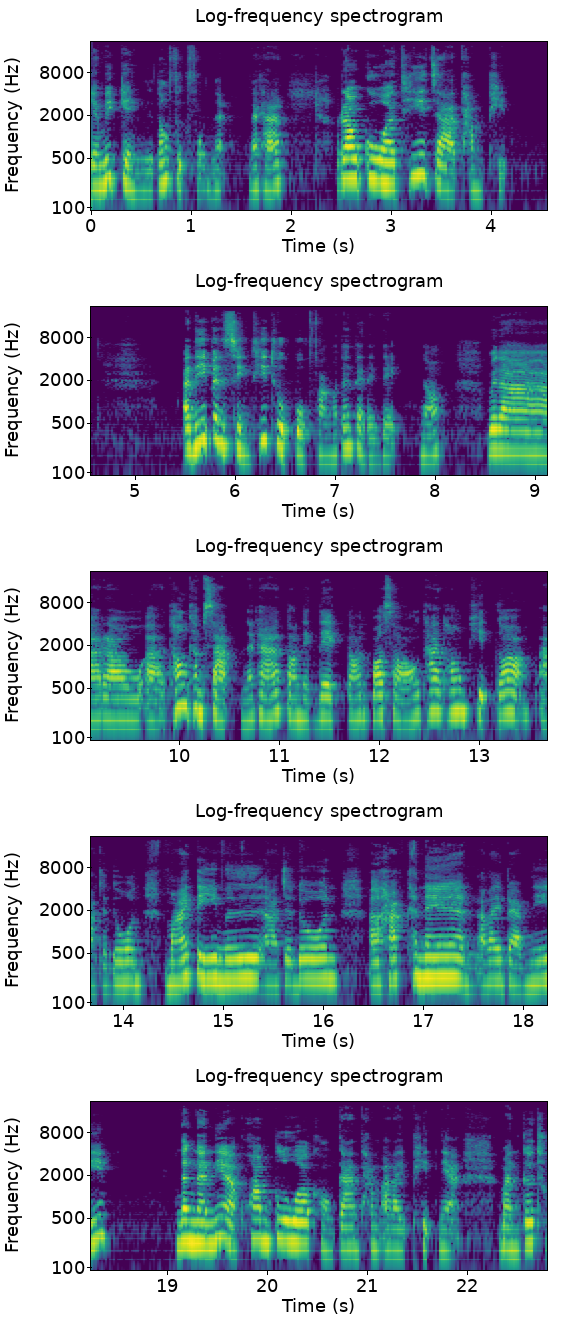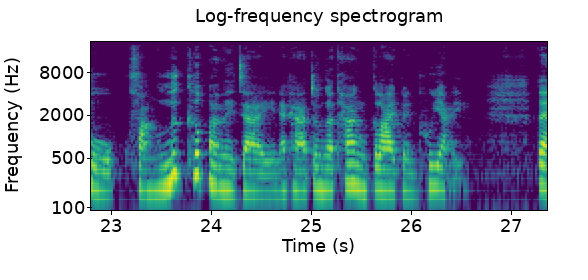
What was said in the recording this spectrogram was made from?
ยังไม่เก่งหรือต้องฝึกฝนน่ะนะคะ เรากลัวที่จะทำผิด อันนี้เป็นสิ่งที่ถูกปลูกฝังมาตั้งแต่เด็กๆเนาะเวลาเราท่องคำศัพท์นะคะ ตอนเด็กๆ ตอนป .2 ถ้าท่องผิดก็อาจจะโดนไม้ตีมือ อาจจะโดนหักคะแนนอะไรแบบนี้ดังนั้นเนี่ยความกลัวของการทำอะไรผิดเนี่ยมันก็ถูกฝังลึกเข้ามาในใจนะคะ จนกระทั่งกลายเป็นผู้ใหญ่ แต่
